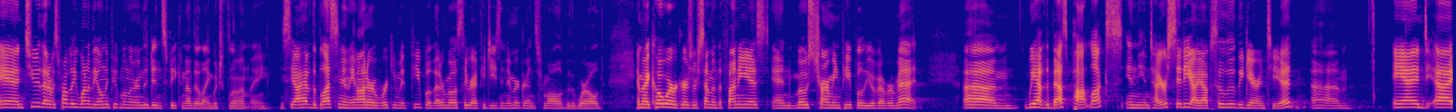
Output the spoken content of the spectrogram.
and two, that I was probably one of the only people in the room that didn't speak another language fluently. You see, I have the blessing and the honor of working with people that are mostly refugees and immigrants from all over the world. And my coworkers are some of the funniest and most charming people you've ever met. Um, we have the best potlucks in the entire city, I absolutely guarantee it. Um, and uh,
